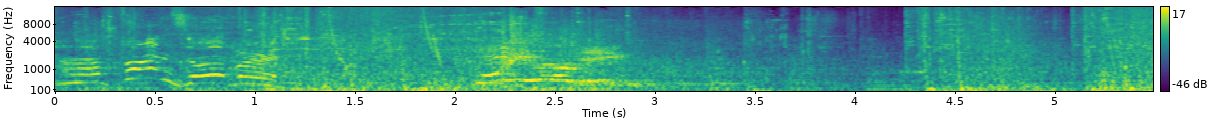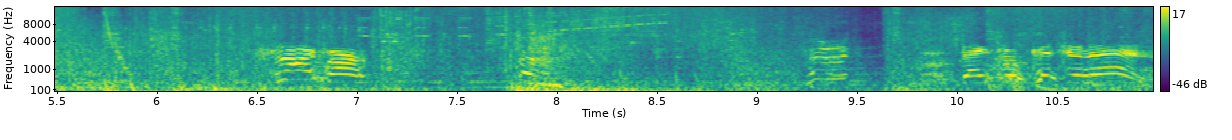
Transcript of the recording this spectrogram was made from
Uh, fun's over! Reloading. Sniper! Thanks for pitching in.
